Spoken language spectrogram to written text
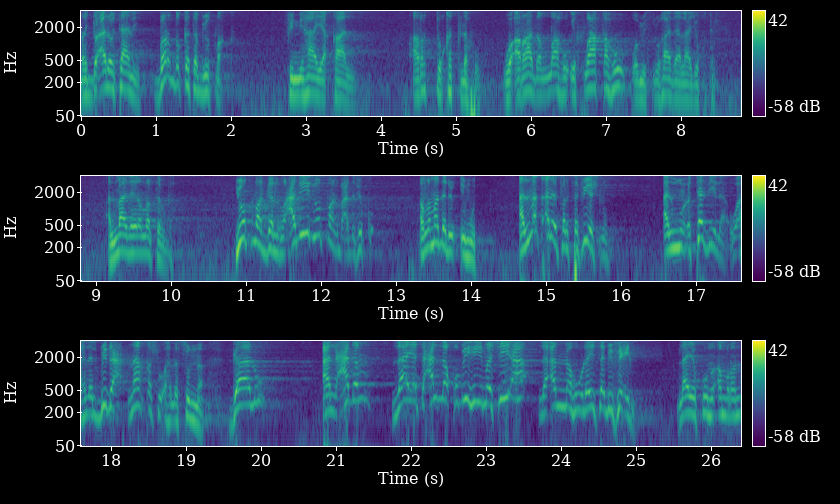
رجعوا له تاني. برضه كتب يطلق. في النهاية قال أردت قتله. وأراد الله إطلاقه ومثل هذا لا يقتل. الماذا إلى الله تبقى يطلق قال عديل يطلق بعد فيكم. الله ما دار يموت. المسألة الفلسفية شنو؟ المعتزلة وأهل البدع ناقشوا أهل السنة. قالوا العدم لا يتعلق به مشيئة لأنه ليس بفعل. لا يكون أمرا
